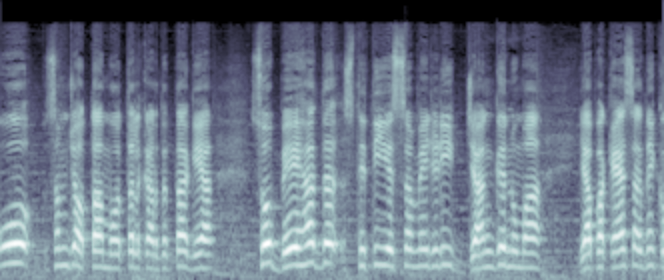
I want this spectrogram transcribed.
ਉਹ ਸਮਝੌਤਾ ਮੁਅੱਤਲ ਕਰ ਦਿੱਤਾ ਗਿਆ। ਸੋ ਬੇਹੱਦ ਸਥਿਤੀ ਇਸ ਸਮੇਂ ਜਿਹੜੀ ਜੰਗ ਨੁਮਾ ਜਾਂ ਆਪਾਂ ਕਹਿ ਸਕਦੇ ਹਾਂ ਇੱਕ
